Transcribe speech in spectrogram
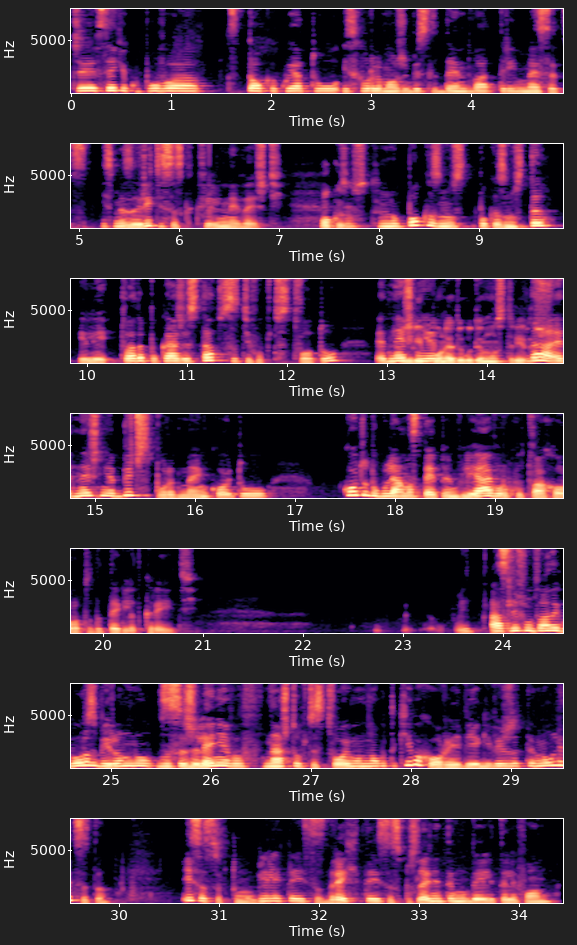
че всеки купува стока, която изхвърля може би след ден, два, три месец. И сме зарити с какви ли не вещи. Показност. Но показност, показността или това да покаже статуса ти в обществото е днешния... Или поне да го демонстрираш. Да, е днешния бич, според мен, който, който до голяма степен влияе върху това хората да теглят кредити. Аз лично това не го разбирам, но за съжаление в нашето общество има много такива хора и вие ги виждате на улицата. И с автомобилите, и с дрехите, и с последните модели телефон.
